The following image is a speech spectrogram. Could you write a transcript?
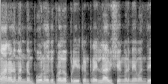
பாராளுமன்றம் போனதுக்கு பிறகு எப்படி இருக்குன்ற எல்லா விஷயங்களுமே வந்து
